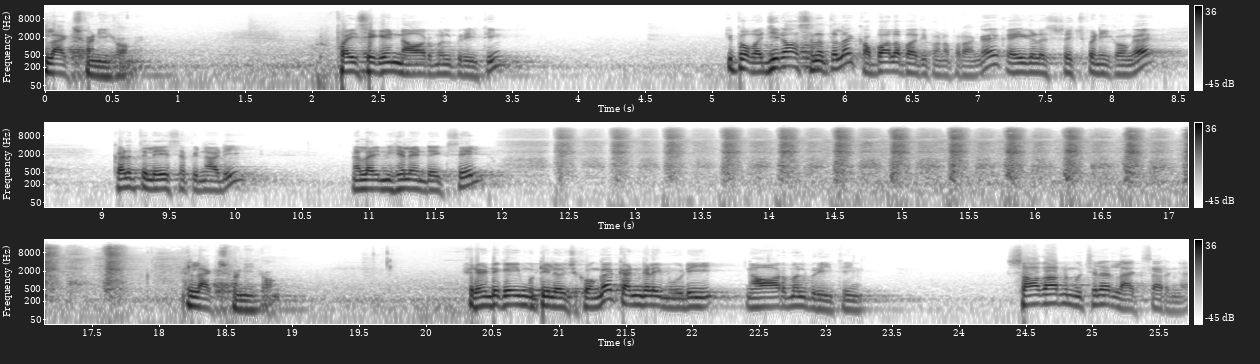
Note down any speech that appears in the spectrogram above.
ரிலாக்ஸ் பண்ணிக்கோங்க. ஃபைவ் செகண்ட் நார்மல் ப்ரீத்திங் இப்போ வஜ்ராசனத்தில் கபாலபாதி பண்ண போகிறாங்க கைகளை ஸ்ட்ரெச் பண்ணிக்கோங்க. கழுத்து லேச பின்னாடி. நல்லா இன்ஹேல் அண்ட் எக்ஸேல் ரிலாக்ஸ் பண்ணிக்கோங்க. ரெண்டு கை முட்டியில் வச்சுக்கோங்க. கண்களை மூடி. நார்மல் ப்ரீத்திங் சாதாரண மூச்சில் ரிலாக்ஸாக இருங்க.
